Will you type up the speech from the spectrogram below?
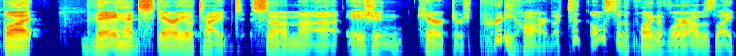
but they had stereotyped some uh, Asian characters pretty hard, like to almost to the point of where I was like,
